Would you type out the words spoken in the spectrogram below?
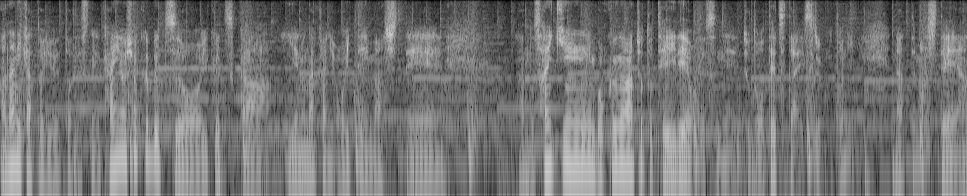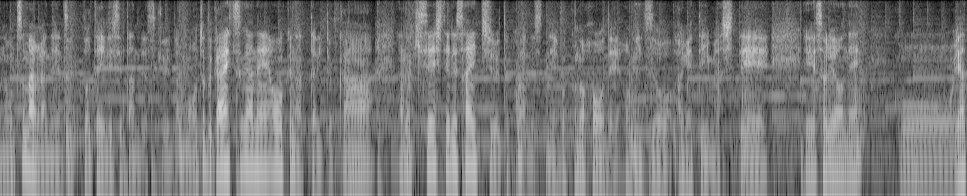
まあ、何かというとですね観葉植物をいくつか家の中に置いていましてあの最近僕がちょっと手入れをですねちょっとお手伝いすることになってましてあの妻がねずっと手入れしてたんですけれどもちょっと外出がね多くなったりとかあの帰省してる最中とかはですね僕の方でお水をあげていまして、えー、それをねこうや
